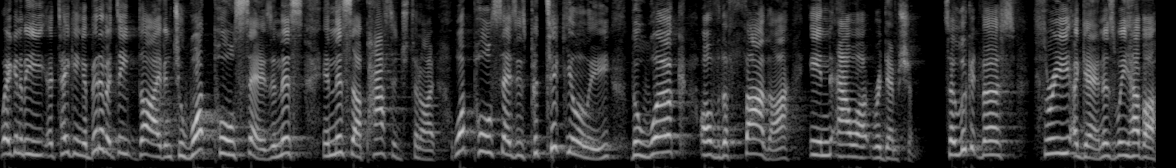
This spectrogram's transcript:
we're going to be uh, taking a bit of a deep dive into what Paul says in this, in this uh, passage tonight. What Paul says is particularly the work of the Father in our redemption. So look at verse 3 again as we have a,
